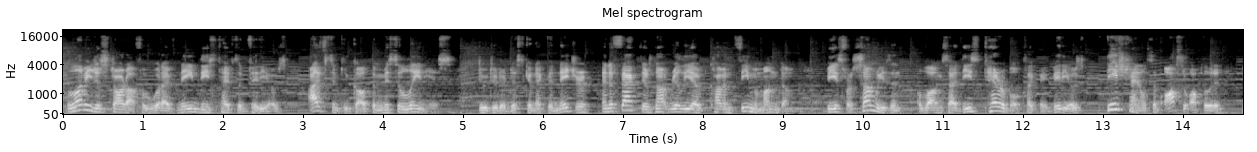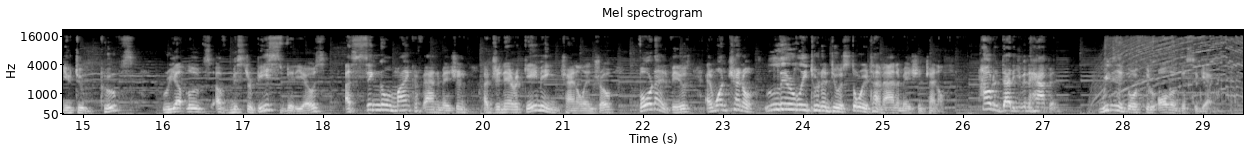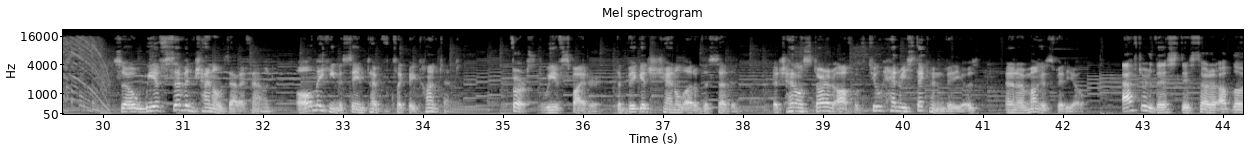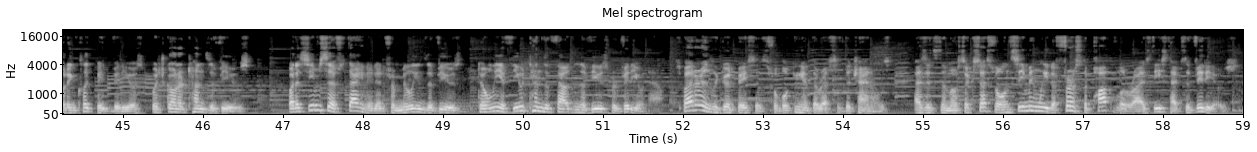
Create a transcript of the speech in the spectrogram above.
Let me just start off with what I've named these types of videos. I've simply called them miscellaneous, due to their disconnected nature and the fact there's not really a common theme among them. Because for some reason, alongside these terrible clickbait videos, these channels have also uploaded YouTube poops, re-uploads of Mr. Beast's videos, a single Minecraft animation, a generic gaming channel intro, Fortnite videos, and one channel literally turned into a storytime animation channel. How did that even happen? We need to go through all of this again. So we have 7 channels that I found, all making the same type of clickbait content. First, we have Spider, the biggest channel out of the 7. The channel started off with two Henry Stickmin videos and an Among Us video. After this, they started uploading clickbait videos, which garnered tons of views. But it seems to have stagnated from millions of views to only a few tens of thousands of views per video now. Spider is a good basis for looking at the rest of the channels, as it's the most successful and seemingly the first to popularize these types of videos.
